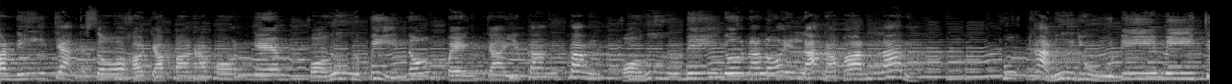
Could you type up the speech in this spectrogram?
วันนี้จ้างโซเขาจะปานาปอนแงม ขอฮือพี่น้องแป่งใจตั้งตั้ง ขอฮือมีเงินอะร้อยล้านอะพันล้าน ทุกท่านฮืออยู่ดีมีโจ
